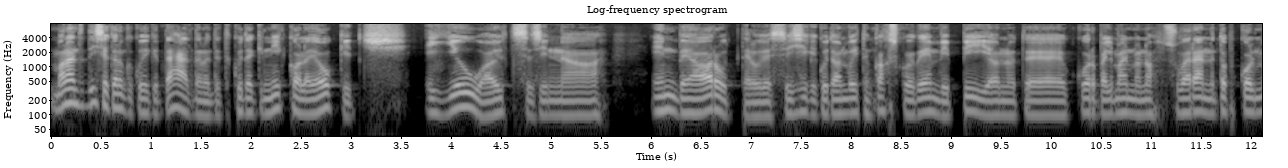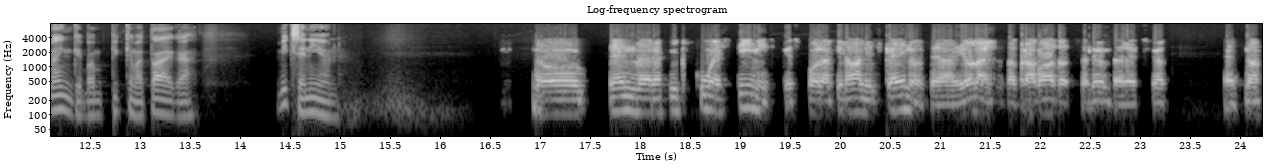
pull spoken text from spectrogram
ma olen seda ise ka nagu kuidagi täheldanud, et kuidagi Nikola Jokic ei jõua üldse sinna NBA aruteludesse, isegi kui ta on võitnud kaks korda MVP, olnud äh, korvpallimaailma noh, suveräänne top kolm mäng juba pikemat aega miks see nii on? no Denver üks kuuest tiimist, kes pole finaalis käinud ja ei ole seda bravadot seal ümber, eks ju. et noh,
